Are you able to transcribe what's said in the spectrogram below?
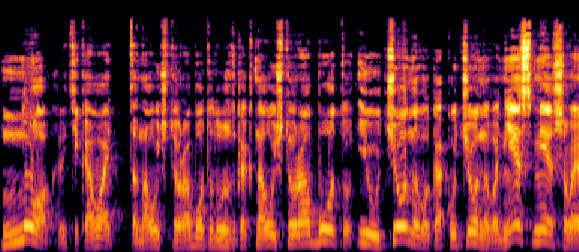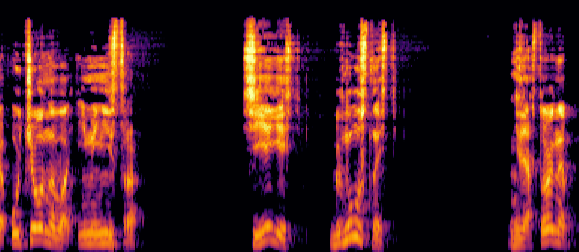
Но критиковать-то научную работу нужно как научную работу и ученого как ученого, не смешивая ученого и министра. Сие есть гнусность, недостойная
